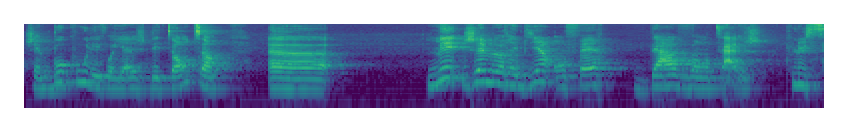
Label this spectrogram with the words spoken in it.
J'aime beaucoup les voyages détente. Euh, mais j'aimerais bien en faire davantage, plus.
